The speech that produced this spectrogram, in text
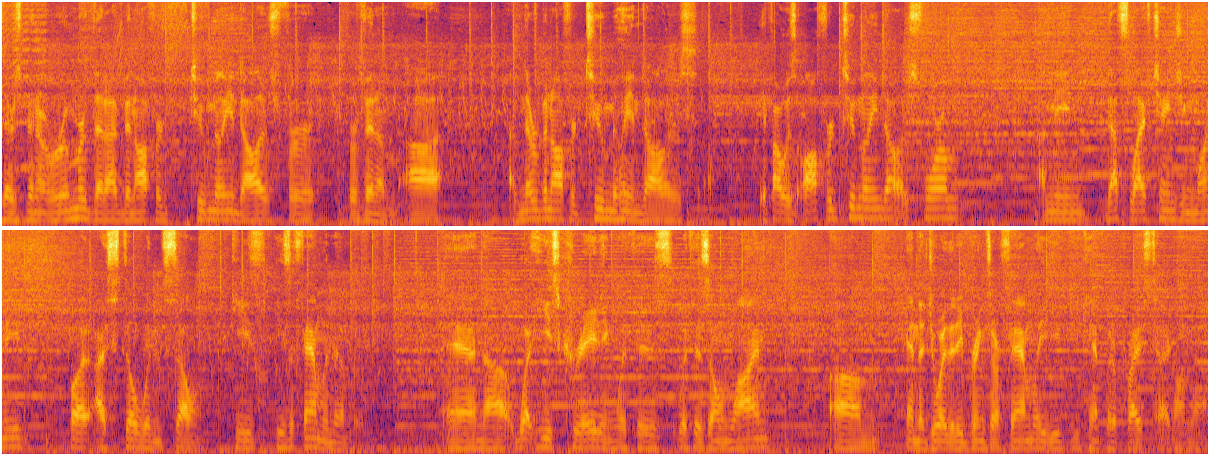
There's been a rumor that I've been offered $2 million for, for Venom. Uh, I've never been offered $2 million. If I was offered $2 million for him, I mean, that's life-changing money, but I still wouldn't sell him. He's, he's a family member and uh, what he's creating with his with his own line um, and the joy that he brings our family, you, you can't put a price tag on that.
